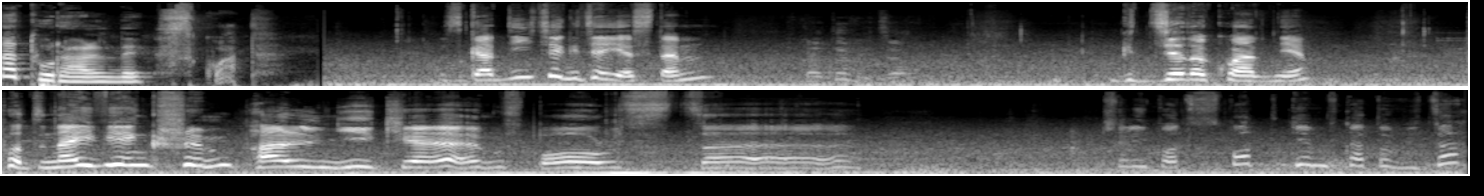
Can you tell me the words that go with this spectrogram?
naturalny skład. Zgadnijcie, gdzie jestem? Katowice. Gdzie dokładnie? Pod największym palnikiem w Polsce. Czyli pod Spodkiem w Katowicach.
